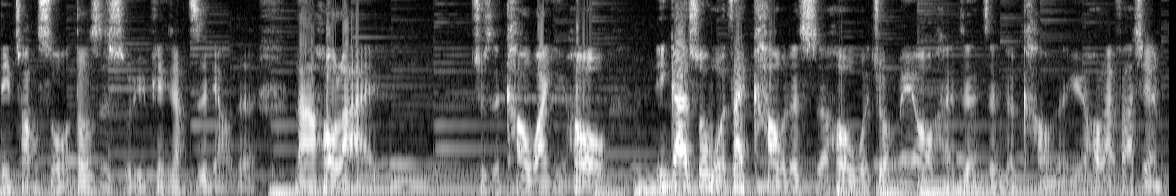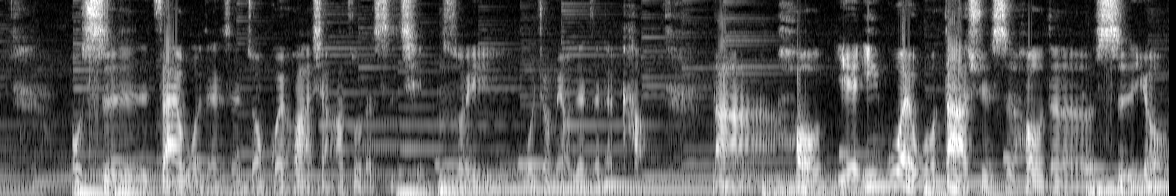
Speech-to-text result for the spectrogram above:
临床所，都是属于偏向治疗的。那后来就是考完以后，应该说我在考的时候我就没有很认真的考了，因为后来发现不是在我人生中规划想要做的事情，所以我就没有认真的考。那后也因为我大学时候的室友。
